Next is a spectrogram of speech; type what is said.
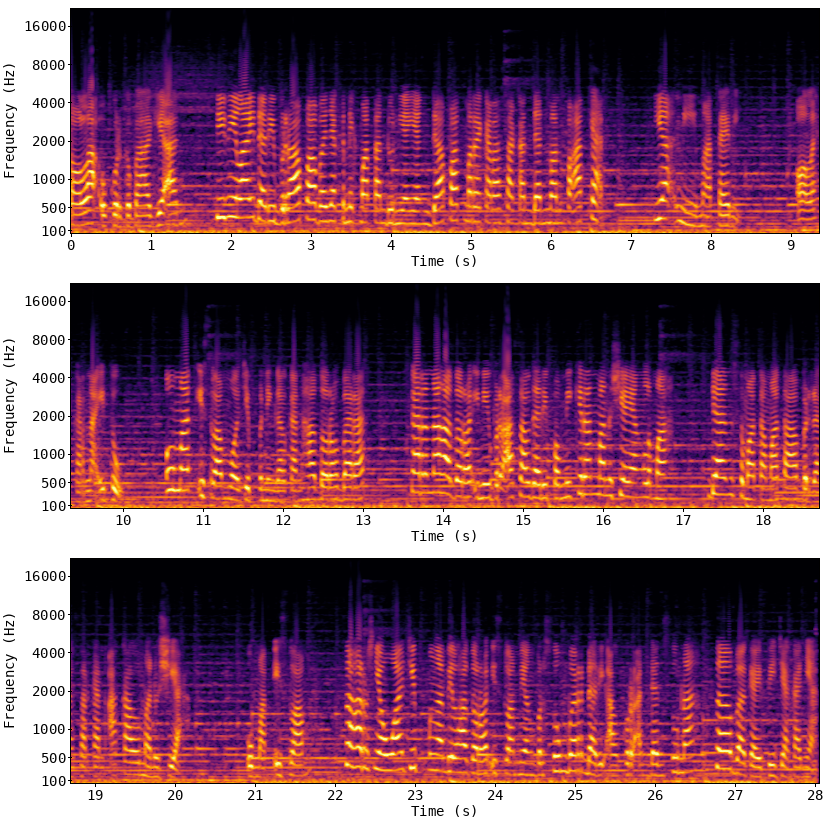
Tolak ukur kebahagiaan dinilai dari berapa banyak kenikmatan dunia yang dapat mereka rasakan dan manfaatkan, yakni materi. Oleh karena itu, umat Islam wajib meninggalkan hadoroh barat karena hadoroh ini berasal dari pemikiran manusia yang lemah dan semata-mata berdasarkan akal manusia. Umat Islam seharusnya wajib mengambil hadoroh Islam yang bersumber dari Al-Quran dan Sunnah sebagai pijakannya.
